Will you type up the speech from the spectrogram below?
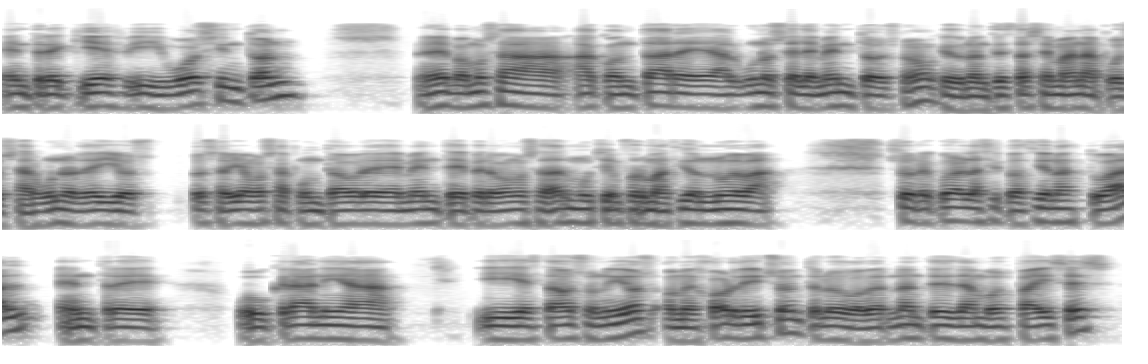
entre Kiev y Washington. Eh, vamos a, contar eh, algunos elementos ¿no? que durante esta semana, pues algunos de ellos los habíamos apuntado brevemente, pero vamos a dar mucha información nueva sobre cuál es la situación actual entre Ucrania y Estados Unidos, o mejor dicho, entre los gobernantes de ambos países.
